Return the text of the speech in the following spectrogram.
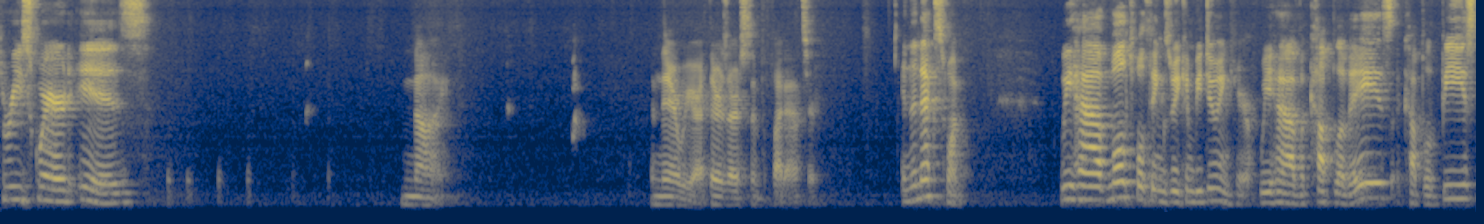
3 squared is 9. And there we are. There's our simplified answer. In the next one, we have multiple things we can be doing here. We have a couple of A's, a couple of B's,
